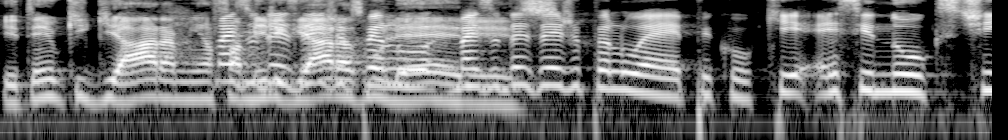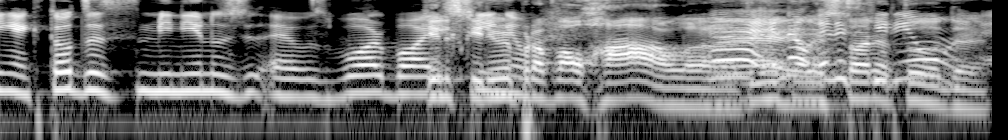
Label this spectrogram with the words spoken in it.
e tenho que guiar a minha Mas família e guiar as pelo, mulheres. mas o desejo pelo épico que esse Nux tinha, que todos os meninos, eh, os War Boys que eles queriam ir tinham. pra Valhalla, É, tem não, aquela eles história queriam, toda.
